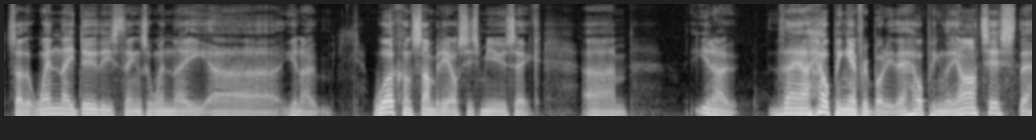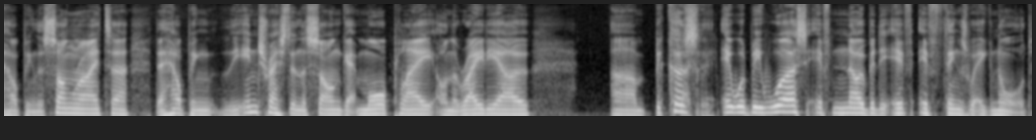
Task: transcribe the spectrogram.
so that when they do these things or when they uh, you know work on somebody else's music, um, you know they are helping everybody. They're helping the artist. They're helping the songwriter. They're helping the interest in the song get more play on the radio. Um, because Exactly. it would be worse if nobody if if things were ignored.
